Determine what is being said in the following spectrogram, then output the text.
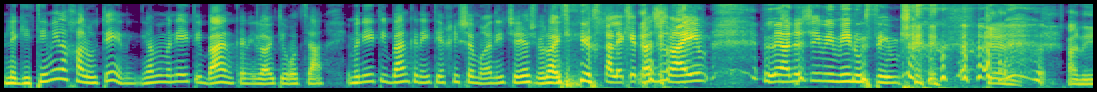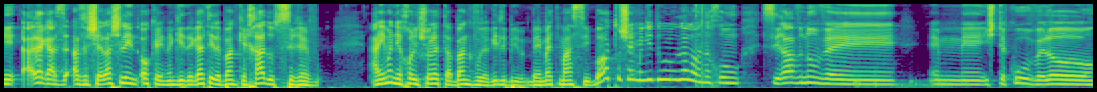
לגיטימי לחלוטין. גם אם אני הייתי בנק, אני לא הייתי רוצה. אם אני הייתי בנק, אני הייתי הכי שמרנית שיש, ולא הייתי מחלקת אשראים לאנשים עם מינוסים. כן. אני, רגע, אז, אז השאלה שלי, אוקיי, נגיד, הגעתי לבנק אחד, הוא סירב. האם אני יכול לשאול את הבנק והוא יגיד לי באמת מה הסיבות, או שהם יגידו, לא, לא, אנחנו סירבנו והם אה, ישתקו ולא,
